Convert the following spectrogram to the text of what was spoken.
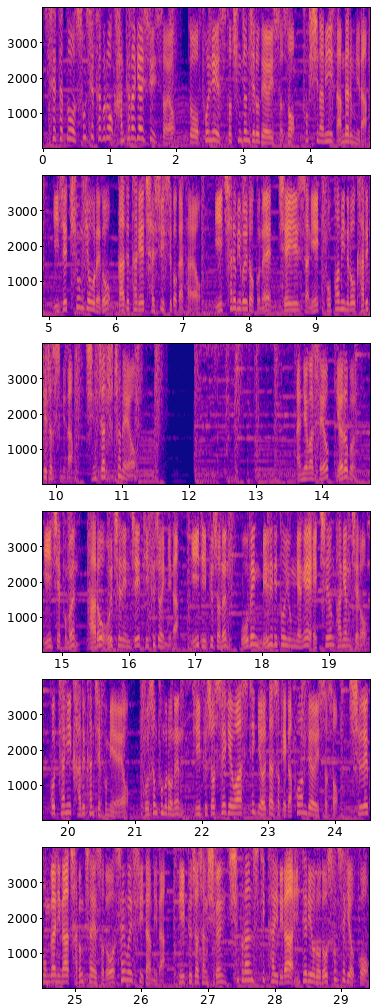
세탁도 손세탁으로 간편하게 할 수 있어요. 또 폴리에스터 충전재로 되어 있어서 푹신함이 남다릅니다. 이제 추운 겨울에도 따뜻하게 잘 수 있을 것 같아요. 이 차렵 이불 덕분에 제 일상이 도파민으로 가득해졌습니다. 진짜 추천해요. 안녕하세요 여러분. 이 제품은 바로 올챌린지 디퓨저입니다. 이 디퓨저는 500ml 용량의 액체형 방향제로 꽃향이 가득한 제품이에요. 구성품으로는 디퓨저 3개와 스틱 15개가 포함되어 있어서 실내 공간이나 자동차에서도 사용할 수 있답니다. 디퓨저 장식은 심플한 스틱 타입이라 인테리어로도 손색이 없고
